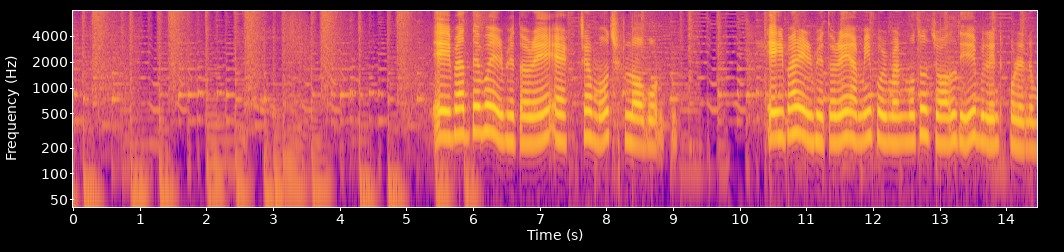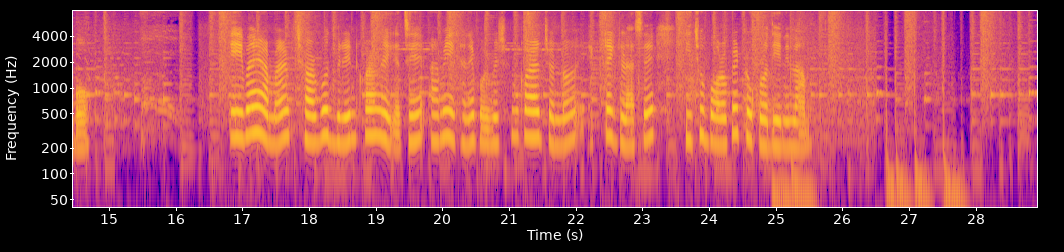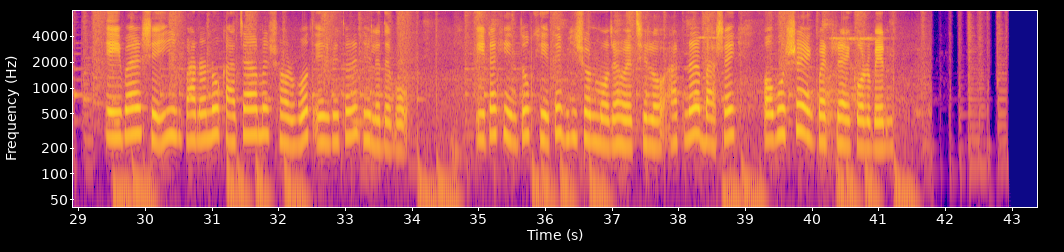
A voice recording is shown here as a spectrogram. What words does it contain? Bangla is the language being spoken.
এইবার দেব এর ভেতরে এক চামচ লবণ। এইবার এর ভেতরে আমি পরিমাণ মতো জল দিয়ে ব্লেন্ড করে নেব। এইবার আমার শরবত ব্লেন্ড করা হয়ে গেছে। আমি এখানে পরিবেশন করার জন্য একটা গ্লাসে কিছু বরফের টুকরো দিয়ে নিলাম। এইবার সেই বানানো কাঁচা আমের শরবত এর ভেতরে ঢেলে দেব। এটা কিন্তু খেতে ভীষণ মজা হয়েছিল। আপনার বাসায় অবশ্যই একবার ট্রাই করবেন।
